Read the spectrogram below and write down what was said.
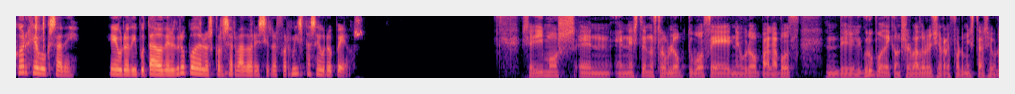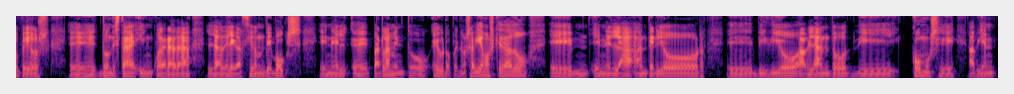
Jorge Buxade, eurodiputado del Grupo de los Conservadores y Reformistas Europeos. Seguimos en, este nuestro blog Tu voz en Europa, la voz del grupo de conservadores y reformistas europeos, eh, donde está encuadrada la delegación de Vox en el eh, Parlamento Europeo. Nos habíamos quedado eh, en el anterior vídeo hablando de cómo se habían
